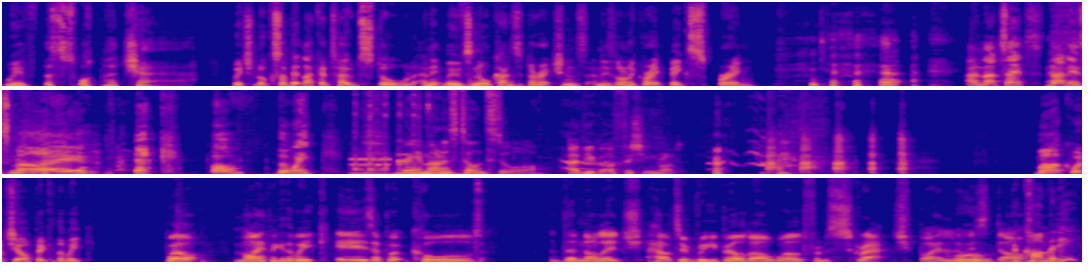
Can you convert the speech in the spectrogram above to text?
with the swopper chair, which looks a bit like a toadstool and it moves in all kinds of directions and is on a great big spring. and that's it. That is my pick of the week. Graham on his toadstool. Have you got a fishing rod? Mark, what's your pick of the week? Well, my pick of the week is a book called The Knowledge: How to Rebuild Our World from Scratch by Lewis Ooh, a comedy?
